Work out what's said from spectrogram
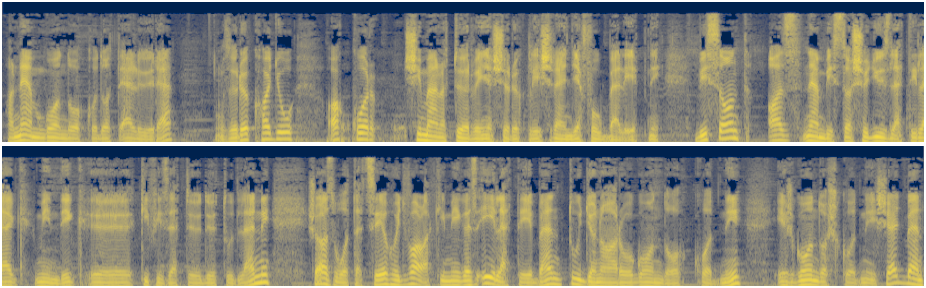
ha nem gondolkodott előre, az örökhagyó, akkor simán a törvényes öröklés rendje fog belépni. Viszont az nem biztos, hogy üzletileg mindig ö, kifizetődő tud lenni, és az volt a cél, hogy valaki még az életében tudjon arról gondolkodni, és gondoskodni is egyben,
